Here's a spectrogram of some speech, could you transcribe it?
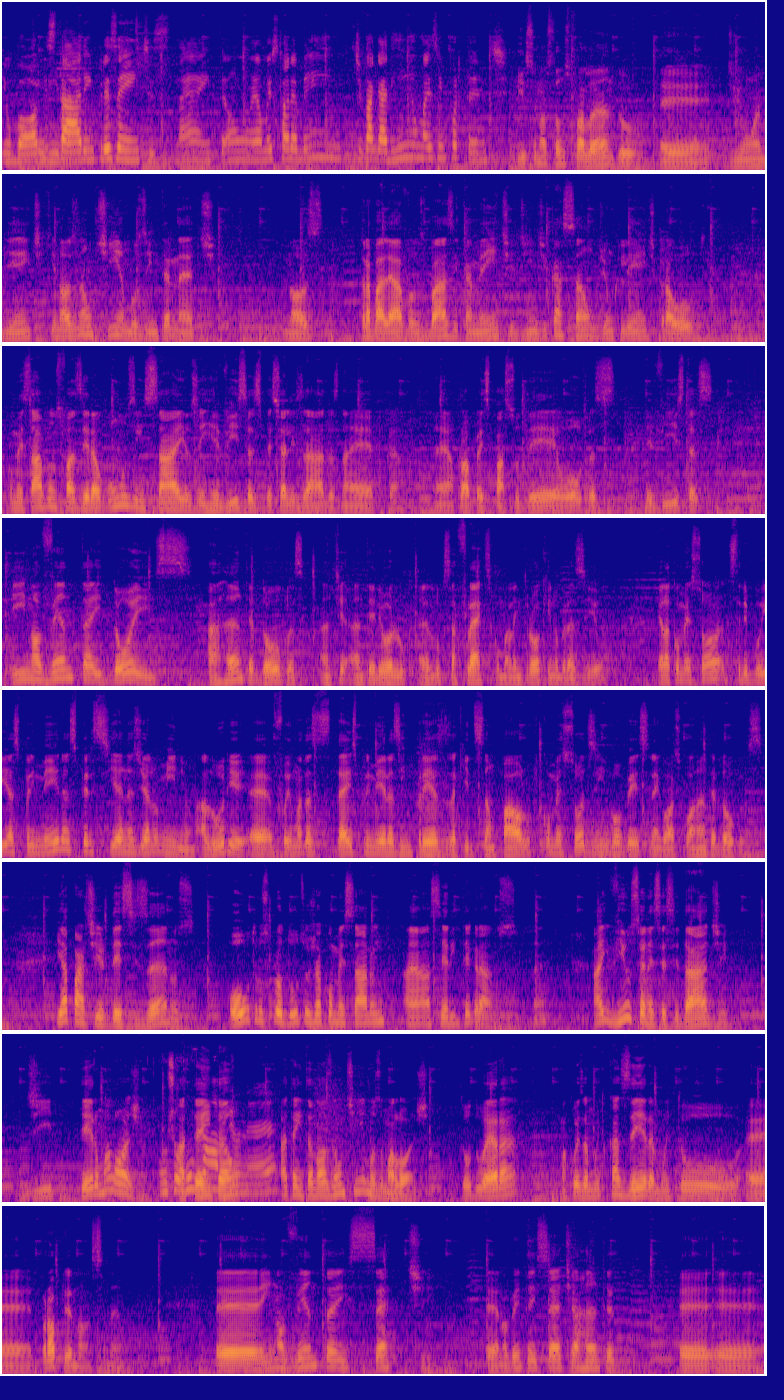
e o Bob Querida. estarem presentes, né? Então é uma história bem devagarinho, mas importante. Isso nós estamos falando é, de um ambiente que nós não tínhamos internet. Nós trabalhávamos basicamente de indicação de um cliente para outro. Começávamos a fazer alguns ensaios em revistas especializadas na época, né? a própria Espaço D ou outras revistas e em 92, a Hunter Douglas, anterior eh, Luxaflex, como ela entrou aqui no Brasil, ela começou a distribuir as primeiras persianas de alumínio. A Luri é, foi uma das dez primeiras empresas aqui de São Paulo que começou a desenvolver esse negócio com a Hunter Douglas. E a partir desses anos, outros produtos já começaram a ser integrados. Aí viu-se a necessidade de ter uma loja. Um showroom até próprio, então, né? Até então nós não tínhamos uma loja. Tudo era uma coisa muito caseira, muito é, própria nossa, né? É, em 97, é, 97 a Hunter é, é,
